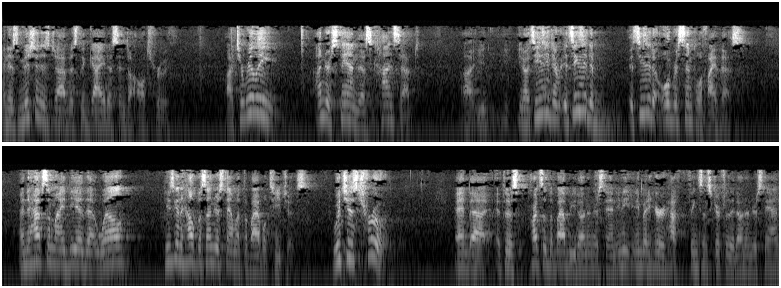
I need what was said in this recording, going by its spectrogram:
and His mission, His job is to guide us into all truth. Uh, to really understand this concept, uh, you, you know, it's easy to it's easy to it's easy to oversimplify this, and to have some idea that well, He's going to help us understand what the Bible teaches which is true. And uh, if there's parts of the Bible you don't understand, any, anybody here have things in Scripture they don't understand?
